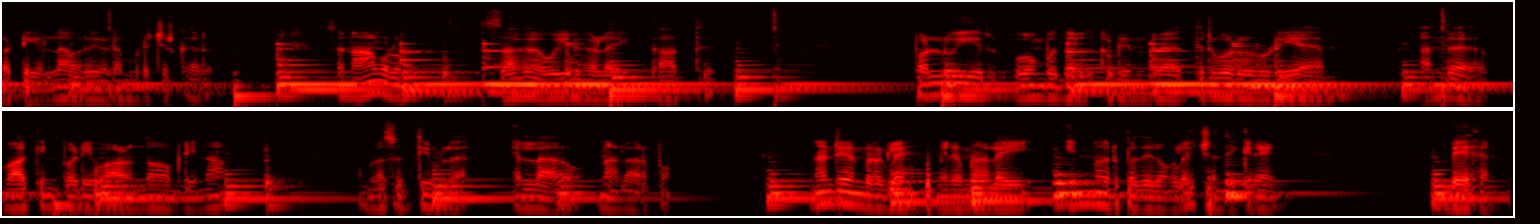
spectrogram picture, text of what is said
பட்டியலில் அவர் இடம் பிடிச்சிருக்காரு. ஸோ நாமளும் சக உயிர்களை காத்து பல்லுயிர் ஓம்புதல் அப்படின்ற திருவள்ளுவருடைய அந்த வாக்கின்படி வாழ்ந்தோம் அப்படின்னா நம்மளை சுற்றி உள்ள எல்லாரும் நல்லா இருப்போம். நன்றி நண்பர்களே மீண்டும் நாளை இன்னொரு பதில் உங்களை சந்திக்கிறேன். பேகன்.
